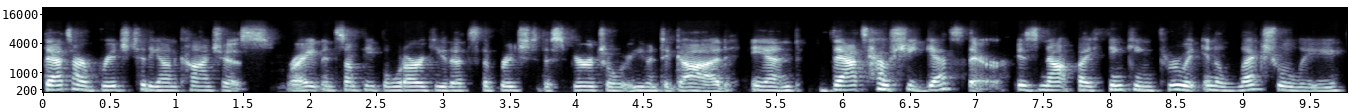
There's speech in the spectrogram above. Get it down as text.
that's our bridge to the unconscious right? And some people would argue that's the bridge to the spiritual or even to god. And that's how she gets there is not by thinking through it intellectually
